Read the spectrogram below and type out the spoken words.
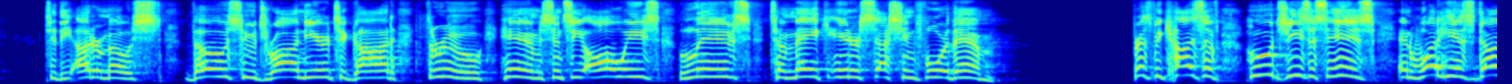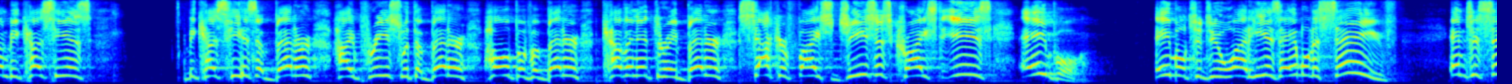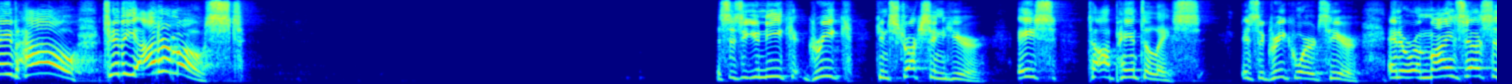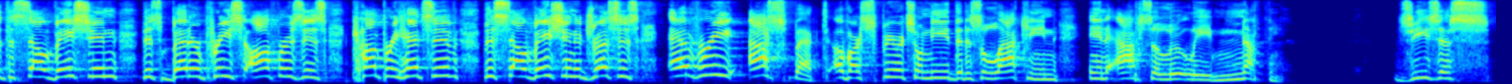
to the uttermost those who draw near to God through him, since he always lives to make intercession for them. Friends, because of who Jesus is and what he has done, because he is because he is a better high priest with a better hope of a better covenant through a better sacrifice. Jesus Christ is able. Able to do what? He is able to save. And to save how? To the uttermost. This is a unique Greek construction here. eis to panteles is the Greek words here. And it reminds us that the salvation this better priest offers is comprehensive. This salvation addresses every aspect of our spiritual need that is lacking in absolutely nothing. Jesus,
